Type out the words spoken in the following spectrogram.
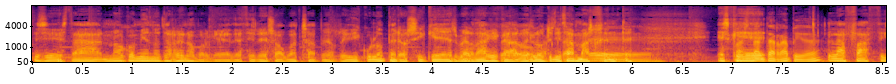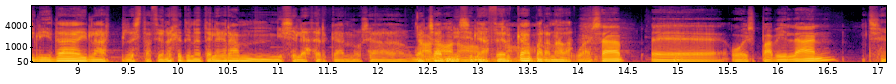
Sí, sí, está no comiendo terreno porque decir eso a WhatsApp es ridículo, pero sí que es verdad que cada Pero vez lo utiliza más bastante- gente. Es que Bastante rápido, ¿eh? la facilidad y las prestaciones que tiene Telegram ni se le acercan. O sea, WhatsApp no, ni se le acerca para nada. WhatsApp eh, o espabilan Sí.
